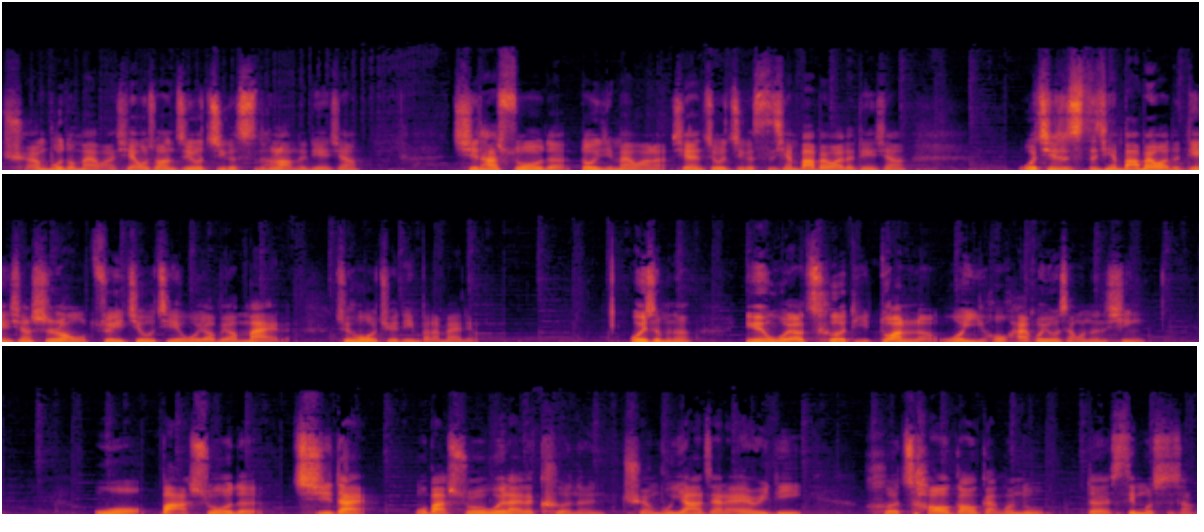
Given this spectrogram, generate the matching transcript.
全部都卖完。现在我手上只有几个斯特朗的电箱，其他所有的都已经卖完了。现在只有几个四千八百瓦的电箱。我其实四千八百瓦的电箱是让我最纠结我要不要卖的，最后我决定把它卖掉。为什么呢？因为我要彻底断了我以后还会用闪光灯的心。我把所有的期待，我把所有未来的可能全部压在了 LED 和超高感光度的 CMOS 上，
